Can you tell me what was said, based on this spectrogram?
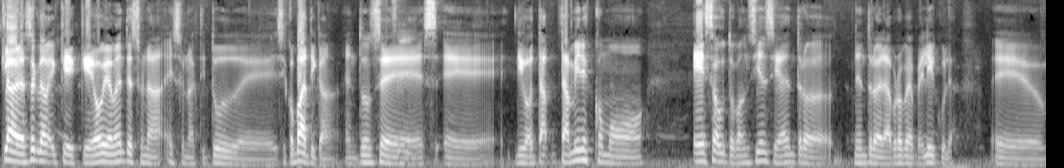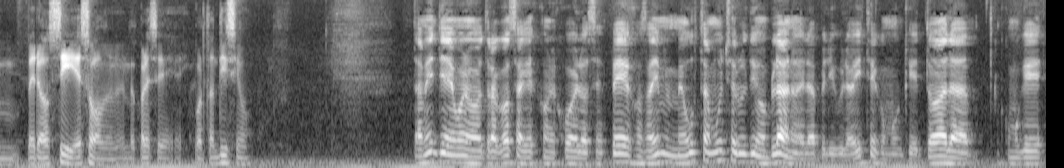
Claro, exactamente, que, obviamente es una, es una actitud eh, psicopática. Entonces, digo, también es como esa autoconciencia dentro, dentro de la propia película. Eh, pero sí, eso me parece importantísimo. También tiene, bueno, otra cosa que es con el juego de los espejos. A mí me gusta mucho el último plano de la película, ¿viste? Como que toda la... Como que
